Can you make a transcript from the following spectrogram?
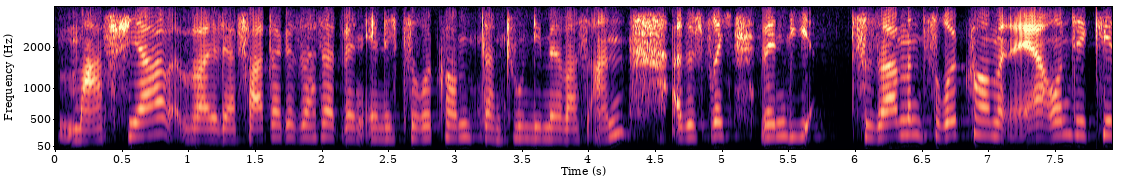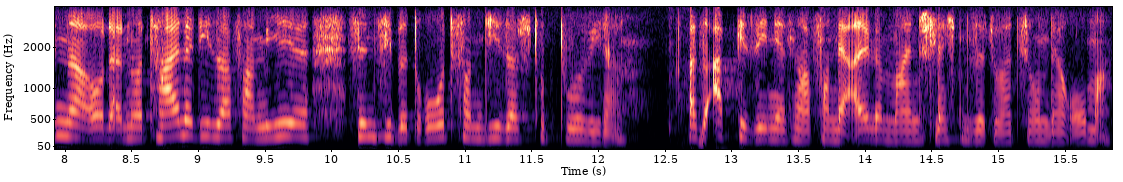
Mafia, weil der Vater gesagt hat, wenn ihr nicht zurückkommt, dann tun die mir was an. Also sprich, wenn die zusammen zurückkommen, er und die Kinder oder nur Teile dieser Familie, sind sie bedroht von dieser Struktur wieder. Also abgesehen jetzt mal von der allgemeinen schlechten Situation der Roma.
